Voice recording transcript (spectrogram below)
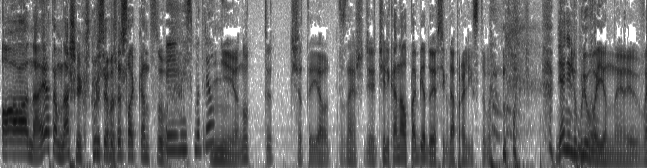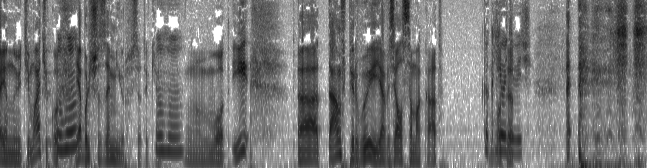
а на этом наша экскурсия подошла к концу. И не смотрел? Не, ну ты что-то я вот, знаешь, те- телеканал Победу я всегда пролистываю. Я не люблю военную, военную тематику, я больше за мир все-таки. Вот. И а, там впервые я взял самокат. Как Йодевич.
